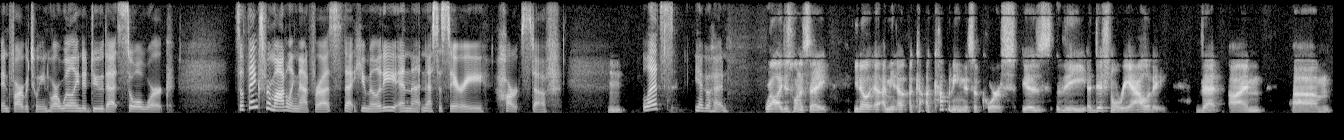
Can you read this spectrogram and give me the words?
and far between who are willing to do that soul work. So thanks for modeling that for us, that humility and that necessary heart stuff. Hmm. Let's, yeah, go ahead. Well, I just want to say, you know, I mean, a- a- accompanying this, of course, is the additional reality that I'm, um,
